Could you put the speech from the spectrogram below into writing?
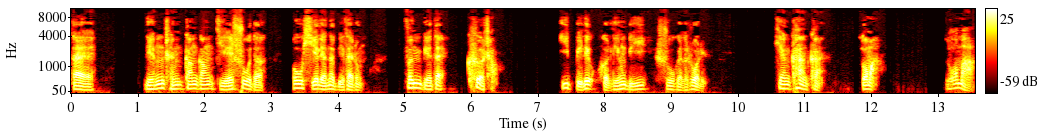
在凌晨刚刚结束的欧协联的比赛中，分别在客场一比六和零比一输给了弱旅。先看看罗马，罗马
